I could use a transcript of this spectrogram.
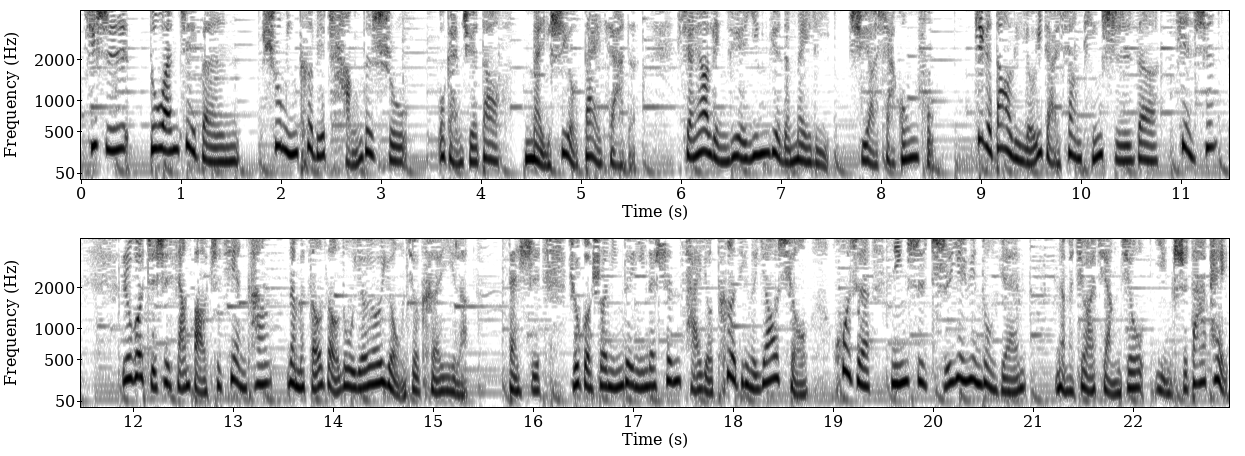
其实读完这本书名特别长的书。我感觉到美是有代价的，想要领略音乐的魅力，需要下功夫。这个道理有一点像平时的健身，如果只是想保持健康，那么走走路、游游泳就可以了。但是如果说您对您的身材有特定的要求，或者您是职业运动员，那么就要讲究饮食搭配，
